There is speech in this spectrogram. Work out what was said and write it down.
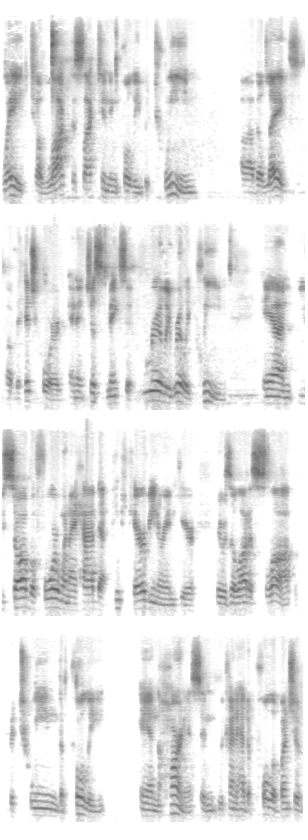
way to lock the slack tending pulley between uh, the legs of the hitch cord and it just makes it really really clean. And you saw before when I had that pink carabiner in here there was a lot of slop between the pulley and the harness and we kind of had to pull a bunch of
